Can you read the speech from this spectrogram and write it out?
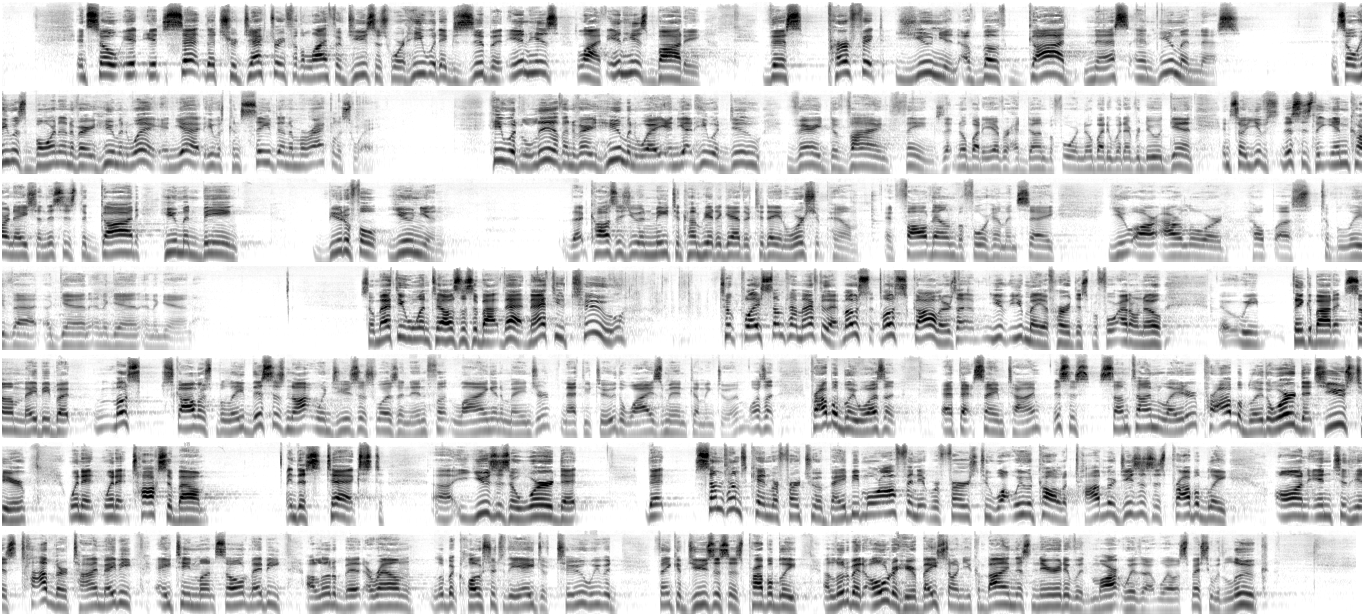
And so it, it set the trajectory for the life of Jesus where he would exhibit in his life, in his body, this perfect union of both Godness and humanness. And so he was born in a very human way, and yet he was conceived in a miraculous way. He would live in a very human way, and yet he would do very divine things that nobody ever had done before, and nobody would ever do again. And so this is the incarnation. This is the God human being beautiful union that causes you and me to come here together today and worship Him and fall down before Him and say, You are our Lord. Help us to believe that again and again and again. So Matthew 1 tells us about that. Matthew 2 took place sometime after that. Most, most scholars, uh, you, you may have heard this before, I don't know. We think about it some maybe, but most scholars believe this is not when Jesus was an infant lying in a manger, Matthew 2, the wise men coming to him. Wasn't, probably wasn't at that same time. This is sometime later, probably. The word that's used here when it, when it talks about in this text, uh, uses a word that, that sometimes can refer to a baby. More often, it refers to what we would call a toddler. Jesus is probably on into his toddler time, maybe 18 months old, maybe a little bit around, a little bit closer to the age of two. We would think of Jesus as probably a little bit older here, based on you combine this narrative with Mark, with uh, well, especially with Luke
